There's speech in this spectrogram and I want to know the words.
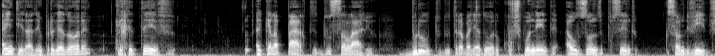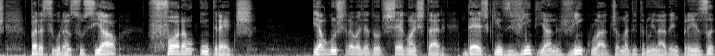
a entidade empregadora que reteve aquela parte do salário bruto do trabalhador correspondente aos 11% que são devidos para a segurança social foram entregues. E alguns trabalhadores chegam a estar 10, 15, 20 anos vinculados a uma determinada empresa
